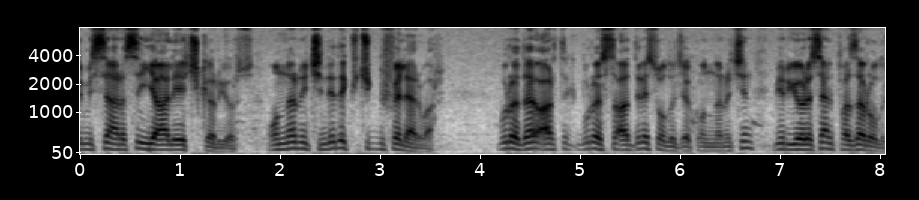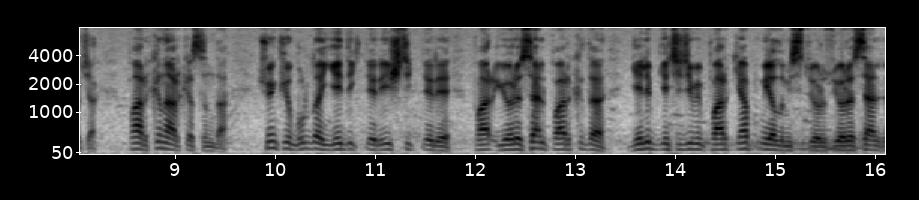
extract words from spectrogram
20'si arası ihaleye çıkarıyoruz. Onların içinde de küçük büfeler var. Burada artık burası adres olacak onlar için bir yöresel pazar olacak. Parkın arkasında. Çünkü burada yedikleri, içtikleri par, yöresel parkı da gelip geçici bir park yapmayalım istiyoruz yöresel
